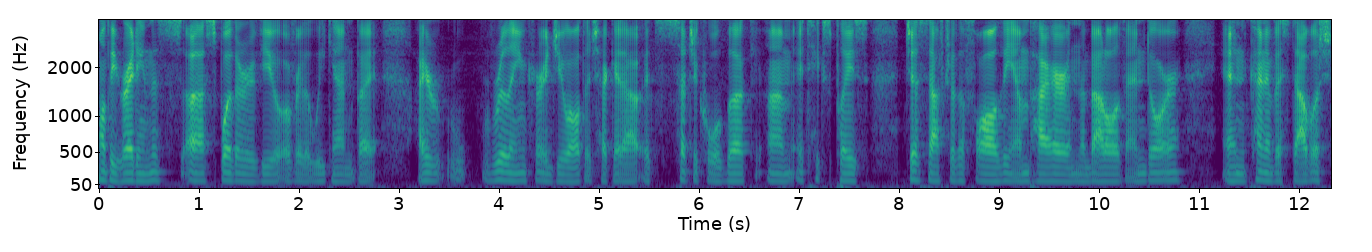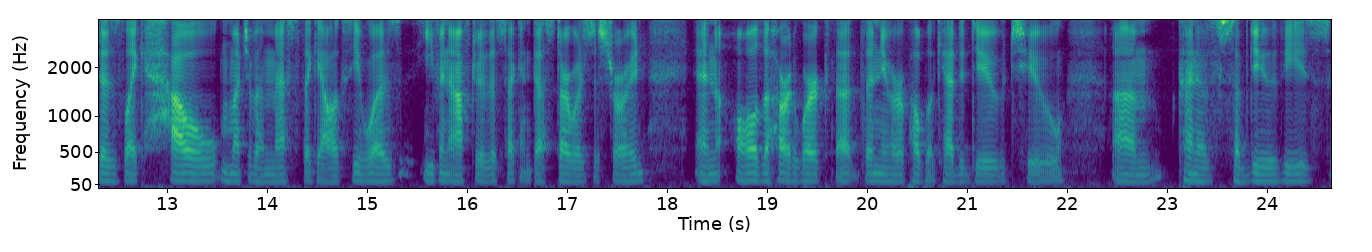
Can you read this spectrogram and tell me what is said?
I'll be writing this uh, spoiler review over the weekend, but I r- really encourage you all to check it out. It's such a cool book. Um, it takes place just after the fall of the Empire and the Battle of Endor, and kind of establishes like how much of a mess the galaxy was even after the second Death Star was destroyed, and all the hard work that the New Republic had to do to um, kind of subdue these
